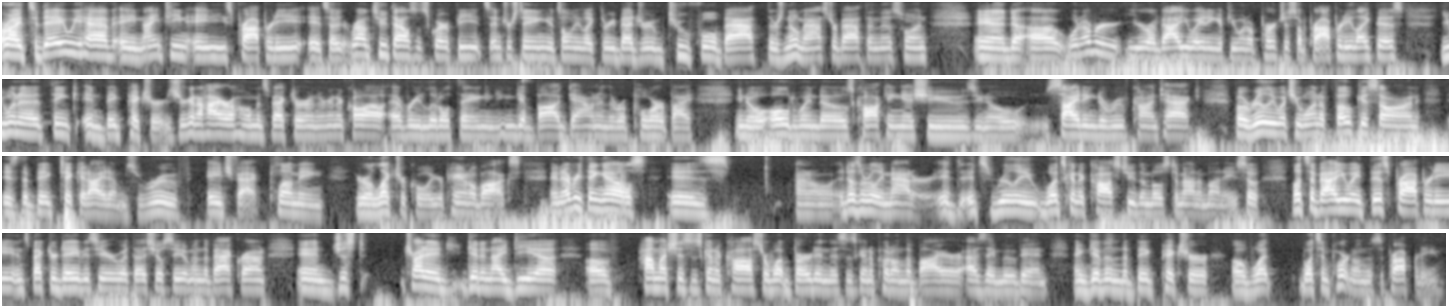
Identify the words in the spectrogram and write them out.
All right, today we have a 1980s property. It's around 2,000 square feet. It's interesting. It's only like three bedroom, two full bath. There's no master bath in this one. And uh, whenever you're evaluating if you want to purchase a property like this, you want to think in big pictures. You're going to hire a home inspector and they're going to call out every little thing and you can get bogged down in the report by, you know, old windows, caulking issues, you know, siding to roof contact. But really what you want to focus on is the big ticket items, roof, HVAC, plumbing, your electrical, your panel box, and everything else is I don't know, it doesn't really matter. It, it's really what's going to cost you the most amount of money. So let's evaluate this property. Inspector Dave is here with us. You'll see him in the background and just try to get an idea of how much this is going to cost or what burden this is going to put on the buyer as they move in and give them the big picture of what, what's important on this property.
